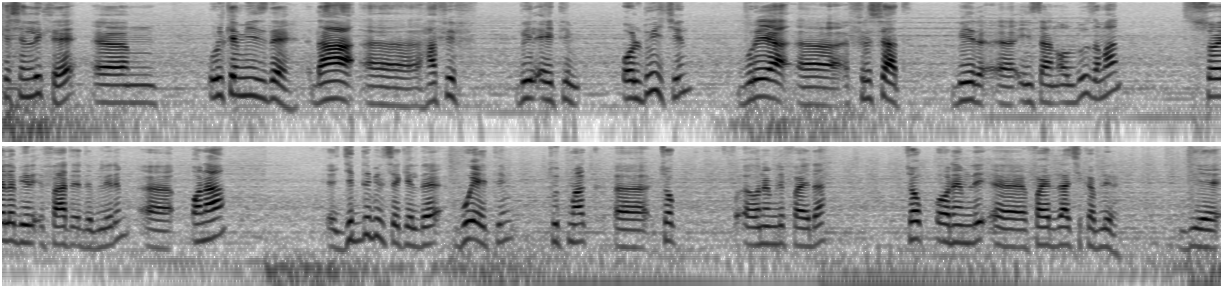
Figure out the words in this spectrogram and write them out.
kesinlikle ülkemizde daha hafif bir eğitim olduğu için buraya fırsat bir insan olduğu zaman şöyle bir ifade edebilirim. Ona ciddi bir şekilde bu eğitim tutmak çok önemli fayda, çok önemli fayda çıkabilir diye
